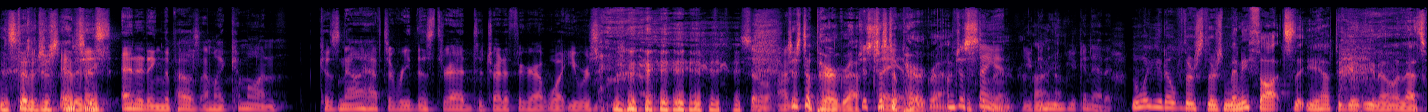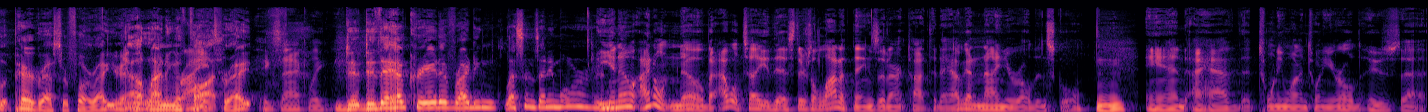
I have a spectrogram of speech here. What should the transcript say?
Instead of just editing, just editing the post. I'm like, come on, because now I have to read this thread to try to figure out what you were saying. so I'm just a paragraph, just, a saying. paragraph. I'm just, a saying paragraph. you I know. can you can edit. Well, you know, there's there's many thoughts that you have to get, you know, and that's what paragraphs are for, right? You're outlining a Right. thought, right? Exactly. Do, do they have creative writing lessons anymore? You know, I don't know, but I will tell you this: there's a lot of things that aren't taught today. I've got a nine year old in school, Mm-hmm. and I have the 21 and 20 year old who's uh,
